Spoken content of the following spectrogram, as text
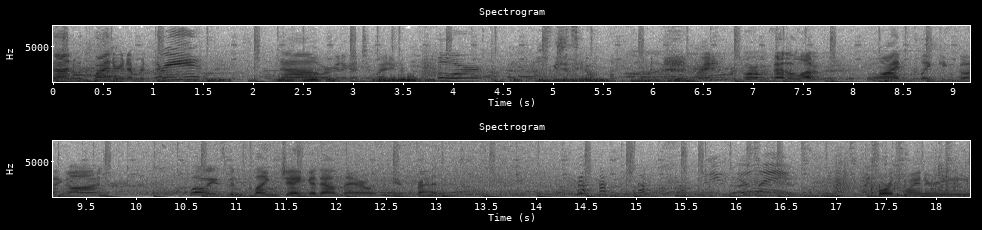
Done with winery number three. Now we're gonna go to winery number four. I was gonna say number four. We've had a lot of wine clinking going on. Chloe's been playing Jenga down there with a new friend. Fourth winery.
